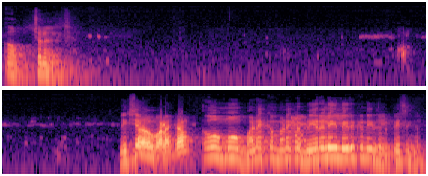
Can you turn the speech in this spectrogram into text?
ஓ சொல்லுங்க நிக்ஷன் நிக்ஷன் அஹ் வணக்கம். ஓ மோ வணக்கம் வணக்கம். நேரலையில் இருக்கின்றீர்கள் பேசுங்கள்.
